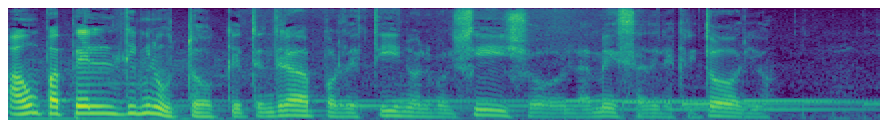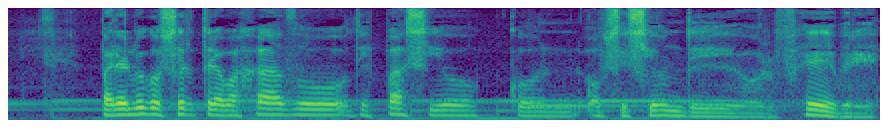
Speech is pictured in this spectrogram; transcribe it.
a un papel diminuto que tendrá por destino el bolsillo, la mesa del escritorio para luego ser trabajado despacio con obsesión de orfebre,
